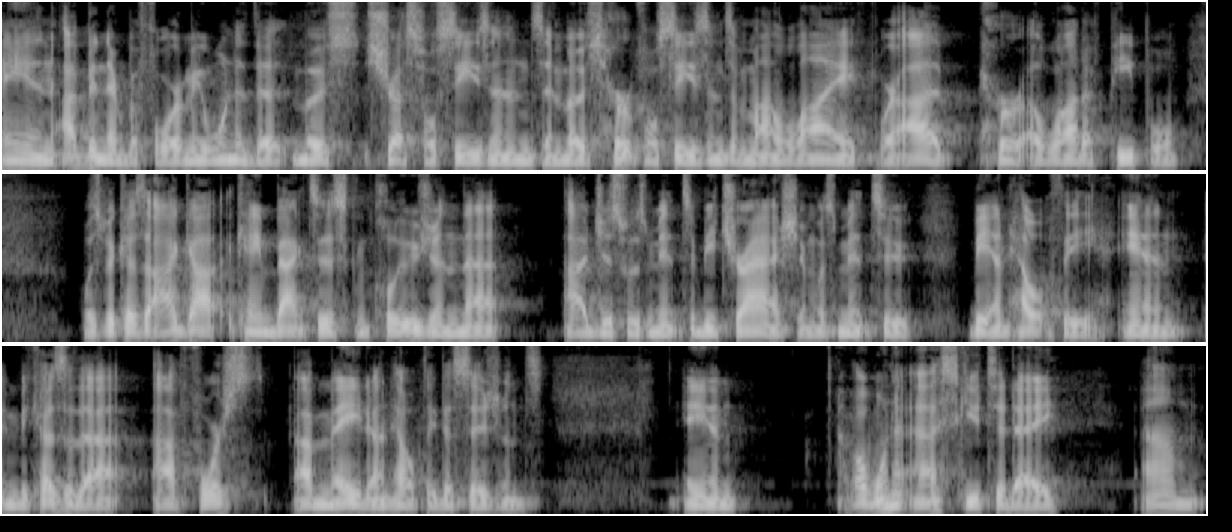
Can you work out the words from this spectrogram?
And I've been there before. I mean, one of the most stressful seasons and most hurtful seasons of my life where I hurt a lot of people was because I got came back to this conclusion that I just was meant to be trash and was meant to be unhealthy. And, and because of that, I forced, I made unhealthy decisions. And I want to ask you today, um,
